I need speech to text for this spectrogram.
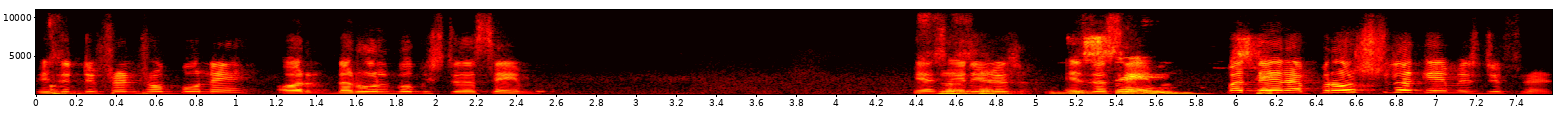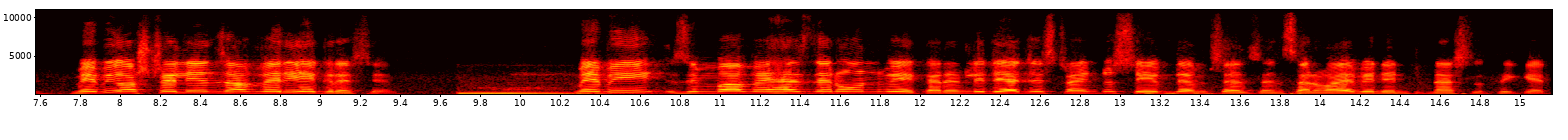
Is it different from pune or the rule book is still the same? Yes the any same. is the same, same. but same. their approach to the game is different. Maybe australians are very aggressive maybe Zimbabwe has their own way. Currently, they are just trying to save themselves and survive in international cricket.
